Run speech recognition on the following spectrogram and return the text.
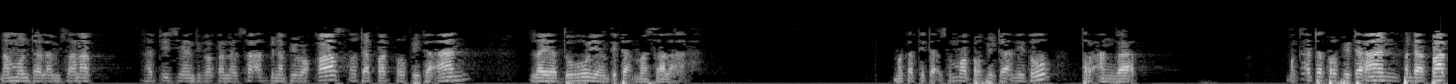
Namun dalam sanad hadis yang dibawakan oleh Sa'ad bin Abi Waqas terdapat perbedaan layaduru yang tidak masalah. Maka tidak semua perbedaan itu teranggap. Maka ada perbedaan pendapat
